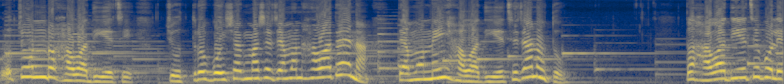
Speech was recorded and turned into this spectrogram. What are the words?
প্রচণ্ড হাওয়া দিয়েছে। চৈত্র বৈশাখ মাসে যেমন হাওয়া দেয় না, তেমনই হাওয়া দিয়েছে, জানো তো? তো হাওয়া দিয়েছে বলে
